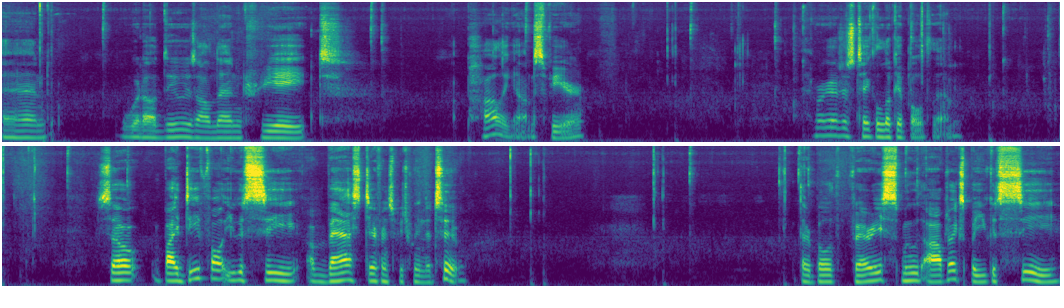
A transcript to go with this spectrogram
And what I'll do is I'll then create a polygon sphere. We're going to just take a look at both of them. So by default, you could see a vast difference between the two. They're both very smooth objects, but you could see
